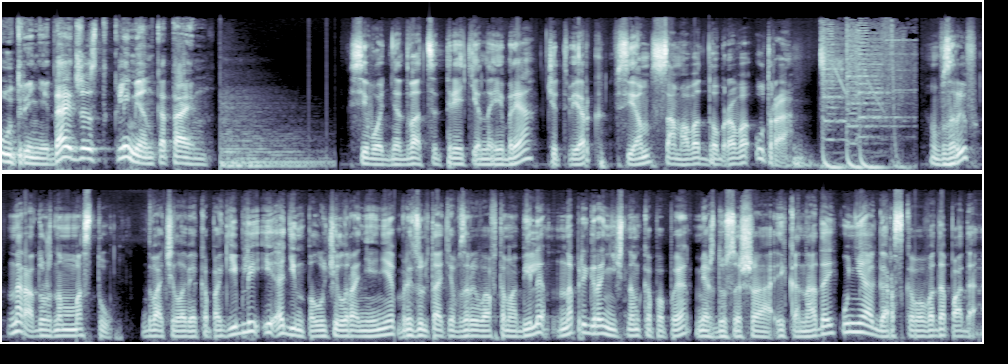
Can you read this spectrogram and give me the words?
Утренний дайджест Клименко Тайм. Сегодня 23 ноября, четверг. Всем самого доброго утра. Взрыв на Радужном мосту. Два человека погибли и один получил ранение в результате взрыва автомобиля на приграничном КПП между США и Канадой у Ниагарского водопада.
